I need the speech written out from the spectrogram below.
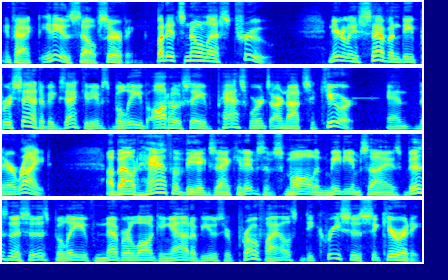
In fact, it is self serving, but it's no less true. Nearly 70% of executives believe autosaved passwords are not secure, and they're right. About half of the executives of small and medium sized businesses believe never logging out of user profiles decreases security,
